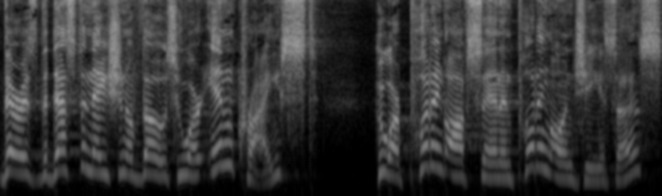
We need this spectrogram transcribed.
There is the destination of those who are in Christ, who are putting off sin and putting on Jesus,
